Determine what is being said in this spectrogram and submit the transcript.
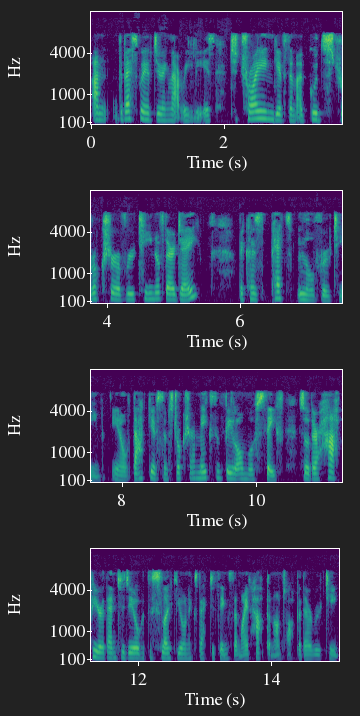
And the best way of doing that really is to try and give them a good structure of routine of their day because pets love routine. You know, that gives them structure and makes them feel almost safe. So they're happier then to deal with the slightly unexpected things that might happen on top of their routine.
